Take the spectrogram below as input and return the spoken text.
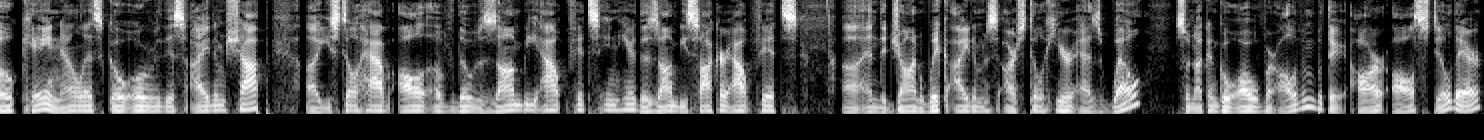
Okay, now let's go over this item shop. Uh, you still have all of those zombie outfits in here, the zombie soccer outfits, uh, and the John Wick items are still here as well. So, not going to go over all of them, but they are all still there.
